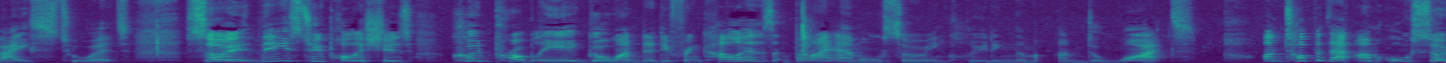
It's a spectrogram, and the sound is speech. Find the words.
base to it. So these two polishes could probably go under different colours, but I am also including them under white. On top of that, I'm also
